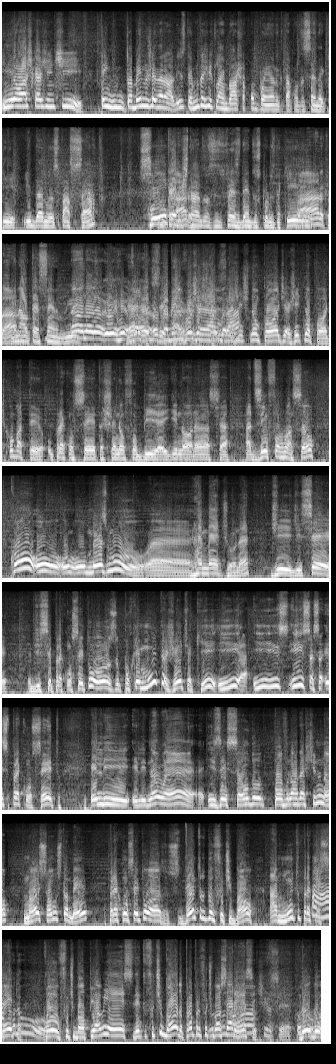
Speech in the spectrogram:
E eu acho que a gente tem também no generalista, tem muita gente lá embaixo acompanhando o que está acontecendo aqui e dando o espaço certo. Sim, entrevistando claro. os presidentes dos clubes daqui, claro, claro. enaltecendo isso. Não, não, não, eu, eu, é, dizer, também cara, vou generalizar. A gente, não, a gente não pode, a gente não pode combater o preconceito, a xenofobia, a ignorância, a desinformação com o, o, o mesmo é, remédio, né? De, de ser de ser preconceituoso, porque muita gente aqui, e, e isso, isso essa, esse preconceito, ele, ele não é isenção do povo nordestino, não. Nós somos também preconceituosos. Dentro do futebol, há muito preconceito ah, com o futebol piauiense, dentro do futebol, do próprio futebol do cearense. Norte, do, do,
